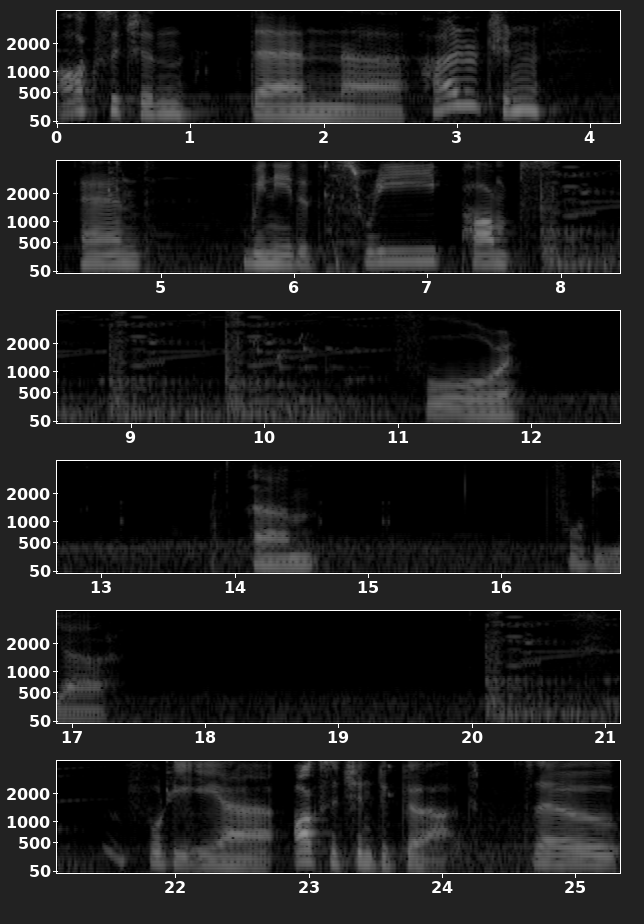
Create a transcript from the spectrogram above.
oxygen than uh, hydrogen and we needed three pumps for um, for the uh, for the uh, oxygen to go out. So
